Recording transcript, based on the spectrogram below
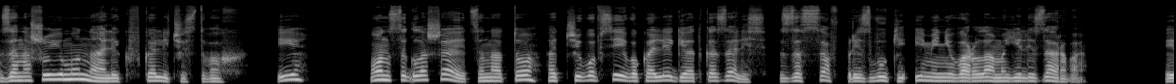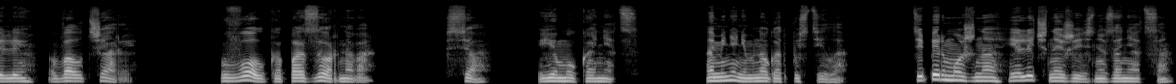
Заношу ему налик в количествах. И он соглашается на то, от чего все его коллеги отказались, засав при звуке имени Варлама Елизарова. Или Волчары. Волка позорного. Все, ему конец. А меня немного отпустило. Теперь можно и личной жизнью заняться.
